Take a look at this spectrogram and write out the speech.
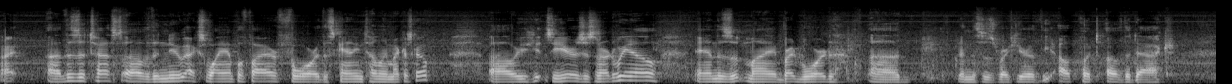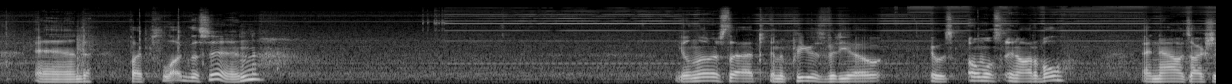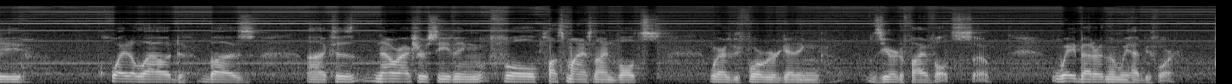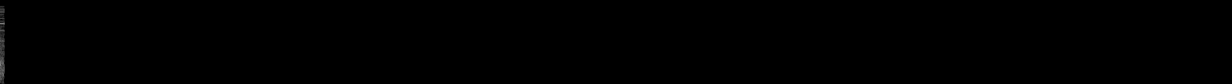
Alright, uh, this is a test of the new XY amplifier for the scanning tunneling microscope. Uh, we see here is just an Arduino, and this is my breadboard, uh, and this is right here the output of the DAC. And if I plug this in, you'll notice that in the previous video it was almost inaudible, and now it's actually quite a loud buzz because uh, now we're actually receiving full plus minus 9 volts whereas before we were getting 0 to 5 volts so way better than we had before.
